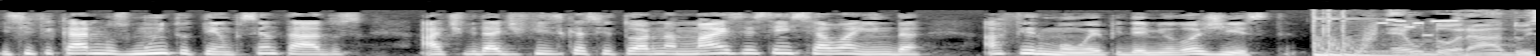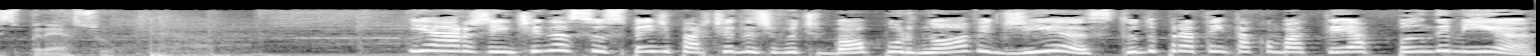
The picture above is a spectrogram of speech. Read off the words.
E se ficarmos muito tempo sentados, a atividade física se torna mais essencial ainda, afirmou o epidemiologista. Eldorado Expresso. E a Argentina suspende partidas de futebol por nove dias, tudo para tentar combater a pandemia.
